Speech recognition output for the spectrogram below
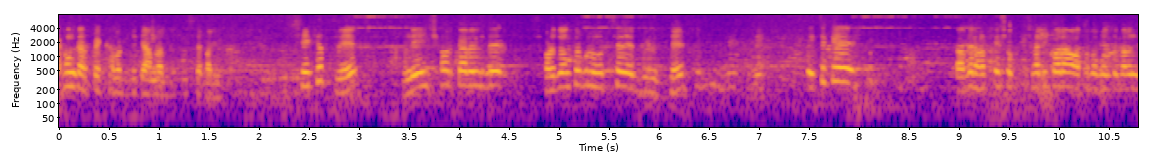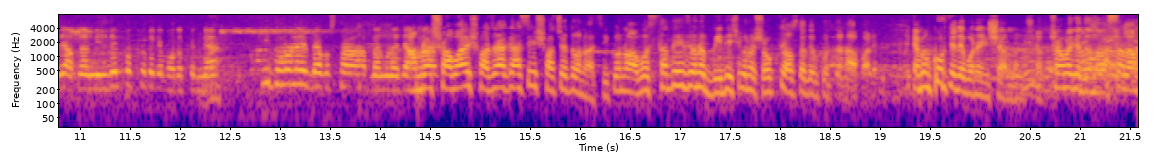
এখনকার প্রেক্ষাপট থেকে আমরা বুঝতে পারি। সেক্ষেত্রে মানে এই সরকারের যে ষড়যন্ত্রগুলো হচ্ছে এর বিরুদ্ধে এ থেকে তাদের হাতকে শক্তিশালী করা অথবা বলতে পারেন যে আপনার নিজেদের পক্ষ থেকে পদক্ষেপ নেওয়া কি ধরনের ব্যবস্থা আপনার মনে হয় যে আমরা সবাই সজাগ আছি সচেতন আছি। কোনো অবস্থাতেই যেন বিদেশি কোনো শক্তি হস্তক্ষেপ করতে না পারে। এবং করতে দেবো না ইনশাল্লাহ সবাইকে ধন্যবাদ। আসসালাম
